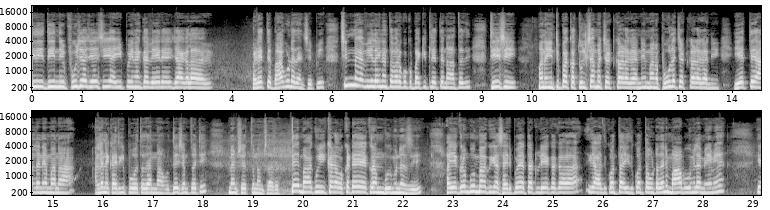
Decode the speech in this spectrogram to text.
ఇది దీన్ని పూజ చేసి అయిపోయినాక వేరే జాగల పడేస్తే బాగుండదని చెప్పి చిన్నగా వీలైనంత వరకు ఒక బకెట్లు అయితే నాతది. తీసి మన ఇంటి పక్క తులసమ్మ చెట్టు కాడ కానీ మన పూల చెట్టు కాడ కానీ వేస్తే అందులోనే మన అందులోనే కరిగిపోతుంది అన్న ఉద్దేశంతో మేము చేస్తున్నాం సార్. అయితే మాకు ఇక్కడ ఒకటే ఎకరం భూమి ఉన్నది. ఆ ఎకరం భూమి మాకు ఇక సరిపోయేటట్లు లేక ఇక అది కొంత ఇది కొంత ఉంటుందని మా భూమిలో మేమే ఇక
